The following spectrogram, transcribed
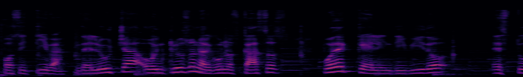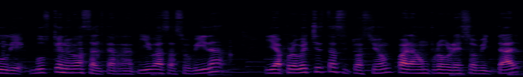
positiva de lucha o incluso en algunos casos puede que el individuo estudie, busque nuevas alternativas a su vida y aproveche esta situación para un progreso vital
